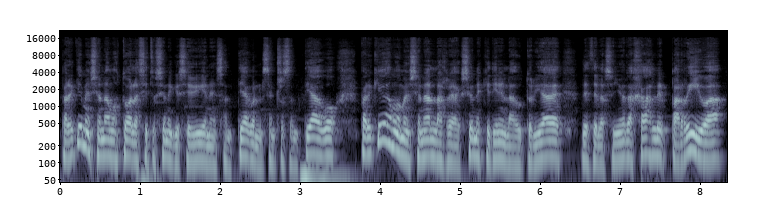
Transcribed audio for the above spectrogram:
¿Para qué mencionamos todas las situaciones que se viven en Santiago, en el centro de Santiago? ¿Para qué vamos a mencionar las reacciones que tienen las autoridades desde la señora Hasler para arriba?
